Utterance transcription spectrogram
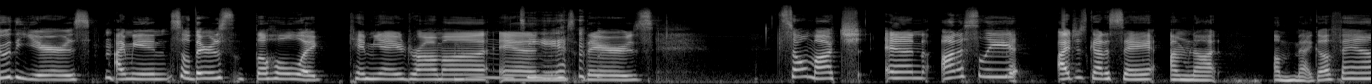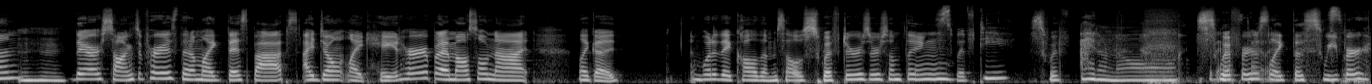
through the years, I mean, so there's the whole like Kimye drama mm, and tea. there's so much. And honestly, I just gotta say, I'm not a mega fan. Mm-hmm. There are songs of hers that I'm like, this bops. I don't like hate her, but I'm also not like a what do they call themselves? Swifters or something? Swifty? Swift I don't know. Swiffers, like the sweeper.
